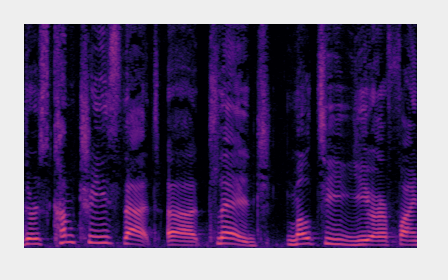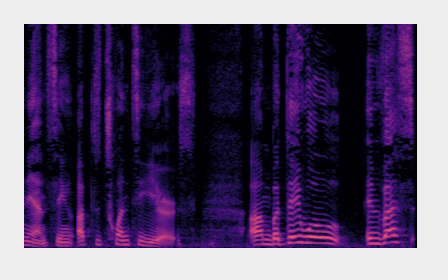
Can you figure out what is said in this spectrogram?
there's countries that uh, pledge multi-year financing up to 20 years, um, but they will invest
